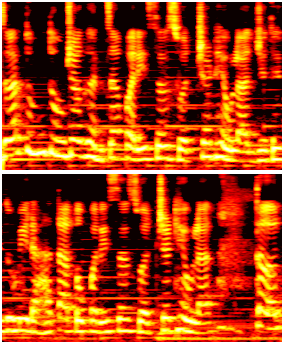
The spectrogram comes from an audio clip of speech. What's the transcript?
जर तुम्ही तुमच्या घरचा परिसर स्वच्छ ठेवलात जिथे तुम्ही राहता तो परिसर स्वच्छ ठेवलात तर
